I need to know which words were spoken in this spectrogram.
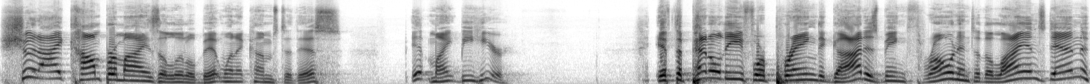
should I compromise a little bit when it comes to this? It might be here. If the penalty for praying to God is being thrown into the lion's den,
